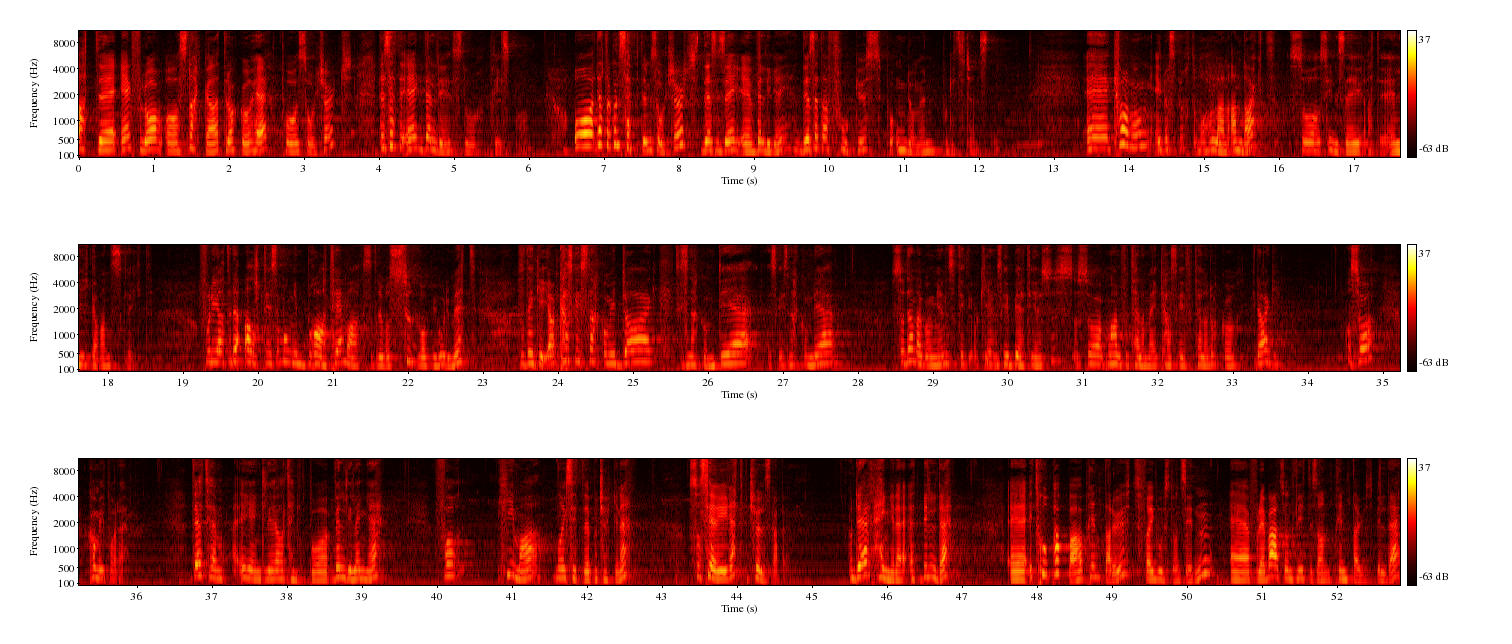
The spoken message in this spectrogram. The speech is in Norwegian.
at eh, jeg får lov å snakke til dere her på Soul Church. Det setter jeg veldig stor pris på. Og dette konseptet med Soul Church det synes jeg er veldig gøy. Det å sette fokus på ungdommen på gudstjenesten. Eh, hver gang jeg blir spurt om å holde en andakt, så synes jeg at det er like vanskelig. Fordi at det er alltid så mange bra temaer som driver og surrer opp i hodet mitt. Så tenker jeg ja, hva skal jeg snakke om i dag? Skal jeg snakke om det? Skal jeg snakke om det? Så denne gangen så tenkte jeg ok, nå skal jeg be til Jesus, og så må han fortelle meg hva skal jeg fortelle dere i dag. Og så kom jeg på det. Det er et tema jeg egentlig har tenkt på veldig lenge. For hjemme, når jeg sitter på kjøkkenet, så ser jeg rett på kjøleskapet. Og der henger det et bilde. Eh, jeg tror pappa har printa det ut for en god stund siden. Eh, for det er bare et sånt lite sånn printa ut-bilde.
